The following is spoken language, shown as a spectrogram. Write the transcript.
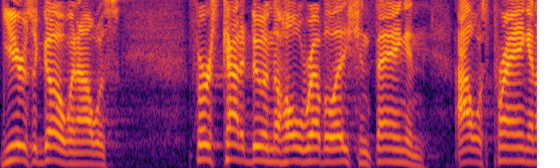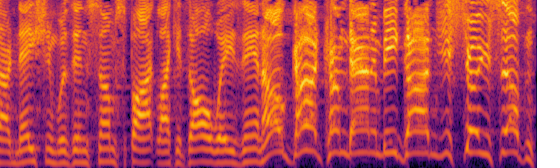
years ago when I was first kind of doing the whole revelation thing and I was praying and our nation was in some spot like it's always in. Oh God, come down and be God and just show yourself. And,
